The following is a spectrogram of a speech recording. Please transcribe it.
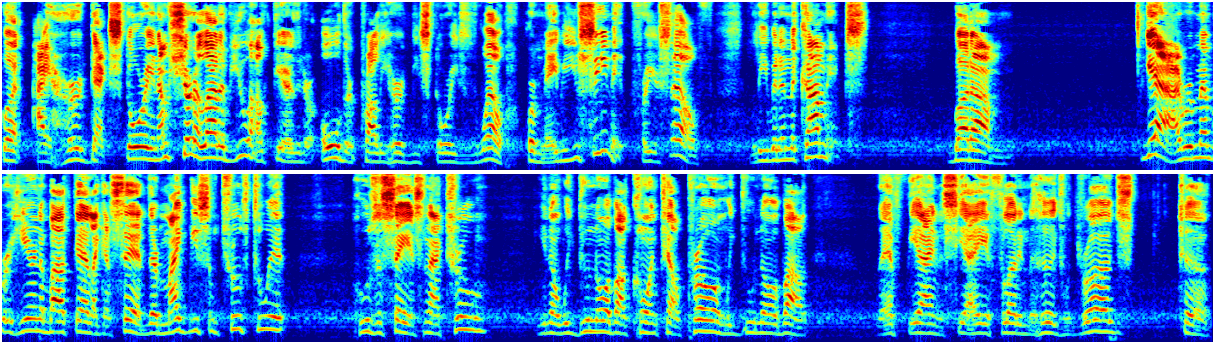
But I heard that story, and I'm sure a lot of you out there that are older probably heard these stories as well. Or maybe you've seen it for yourself. Leave it in the comments. But, um, yeah, I remember hearing about that. Like I said, there might be some truth to it. Who's to say it's not true? You know, we do know about COINTELPRO and we do know about the FBI and the CIA flooding the hoods with drugs to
